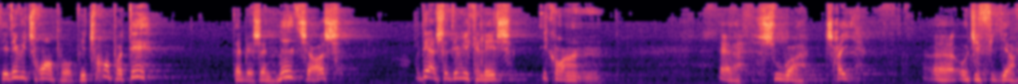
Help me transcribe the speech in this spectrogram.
Det er det, vi tror på. Vi tror på det, der bliver sendt ned til os, og det er altså det, vi kan læse i Koranen. Uh, sur 3, Øh, 84.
